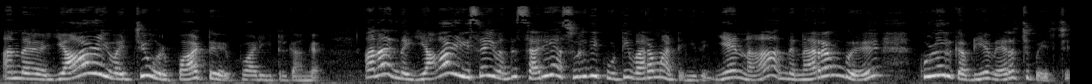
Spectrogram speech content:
அந்த யாழை வச்சு ஒரு பாட்டு பாடிக்கிட்டு இருக்காங்க. ஆனா இந்த யாழ் இசை வந்து சரியா சுருதி கூட்டி வரமாட்டேங்குது. ஏன்னா அந்த நரம்பு குளிருக்கு அப்படியே விரைச்சு போயிருச்சு.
